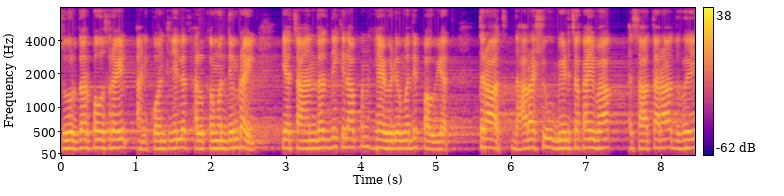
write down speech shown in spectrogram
जोरदार पाऊस राहील आणि कोणत्या जिल्ह्यात हलका मध्यम राहील याचा अंदाज देखील आपण ह्या व्हिडिओमध्ये पाहूयात. तर आज धाराशिव बीडचा काही भाग सातारा धुळे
